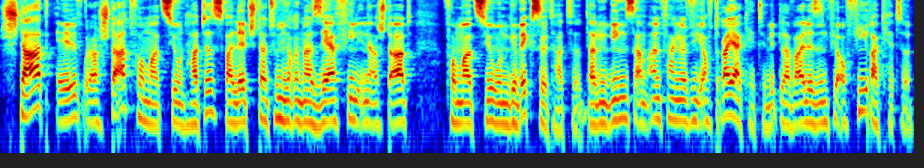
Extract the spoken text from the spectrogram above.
Startelf oder Startformation hattest, weil Letsch natürlich auch immer sehr viel in der Startformation gewechselt hatte. Dann ging es am Anfang natürlich auf Dreierkette, mittlerweile sind wir auf Viererkette.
